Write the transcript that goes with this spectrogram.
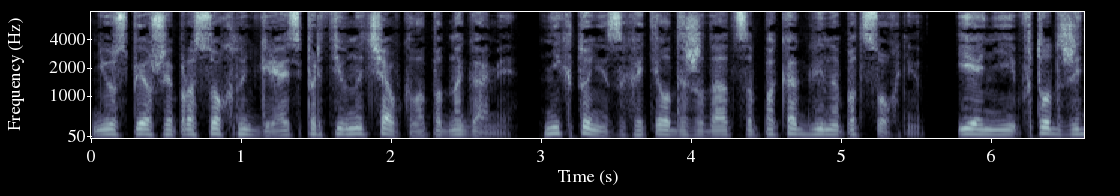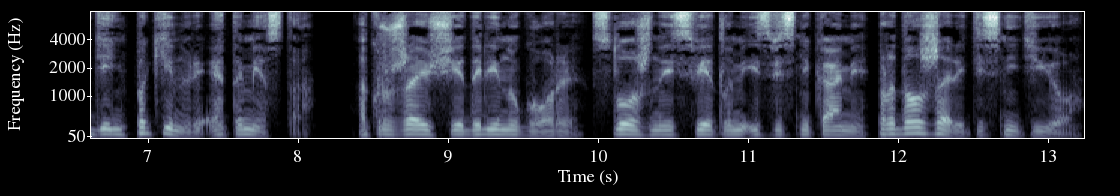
Не успевшая просохнуть грязь противно чавкала под ногами. Никто не захотел дожидаться, пока глина подсохнет, и они в тот же день покинули это место. Окружающие долину горы, сложенные светлыми известняками, продолжали теснить ее.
